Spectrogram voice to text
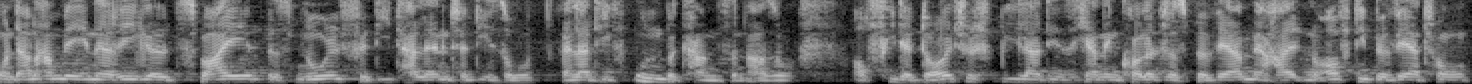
und dann haben wir in der Regel zwei bis null für die Talente, die so relativ unbekannt sind. Also auch viele deutsche Spieler, die sich an den Colleges bewerben, erhalten oft die Bewertung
